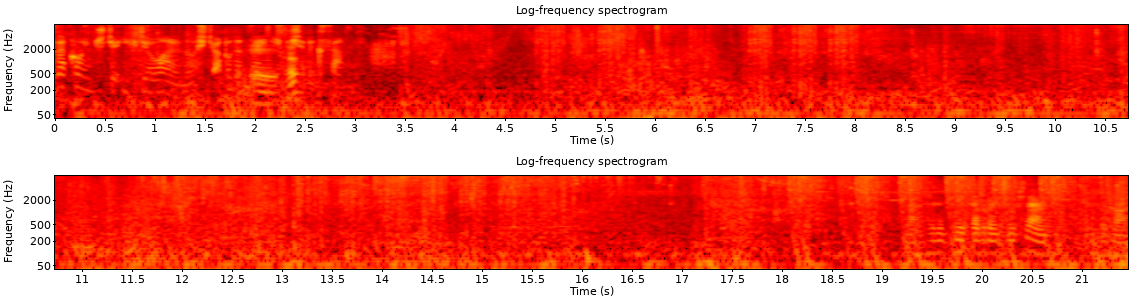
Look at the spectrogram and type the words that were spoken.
Zakończcie ich działalność, a potem zajmiemy hop. się weksami. Ta broń, co myślałem, że wam.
